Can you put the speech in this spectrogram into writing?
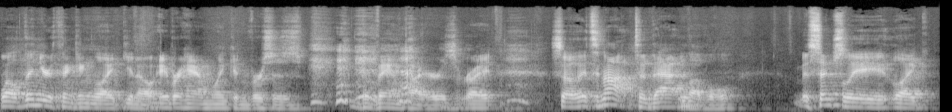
Well, then you're thinking like, you know, Abraham Lincoln versus the vampires, right? So it's not to that level. Essentially, like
